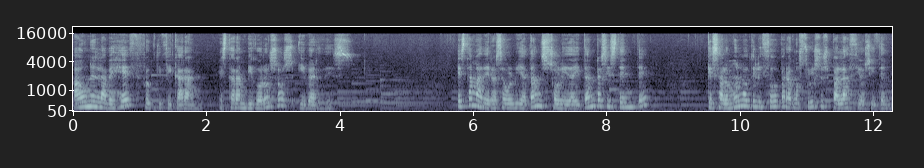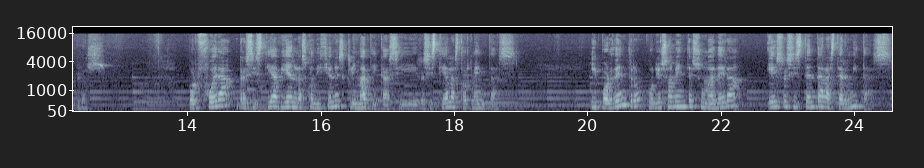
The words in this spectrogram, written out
aún en la vejez fructificarán, estarán vigorosos y verdes. Esta madera se volvía tan sólida y tan resistente que Salomón la utilizó para construir sus palacios y templos. Por fuera resistía bien las condiciones climáticas y resistía las tormentas. Y por dentro, curiosamente, su madera es resistente a las termitas.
